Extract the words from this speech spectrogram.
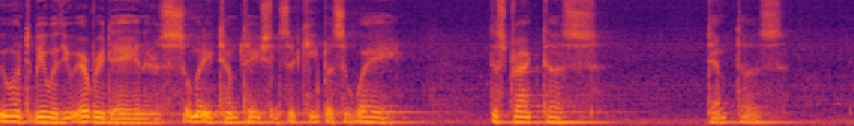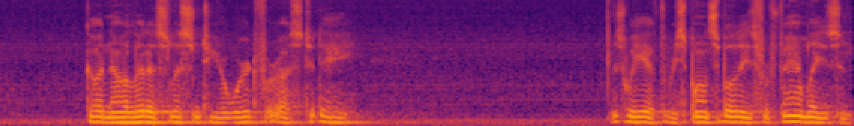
We want to be with you every day, and there's so many temptations that keep us away, distract us, tempt us. God, now let us listen to your word for us today. As we have responsibilities for families and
